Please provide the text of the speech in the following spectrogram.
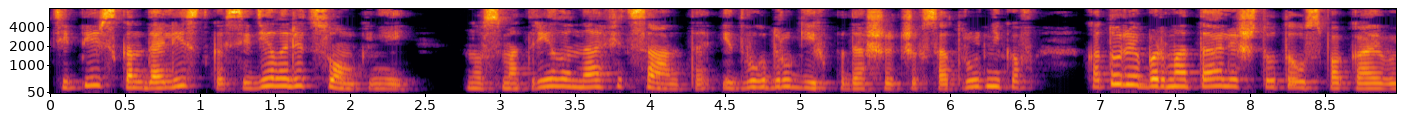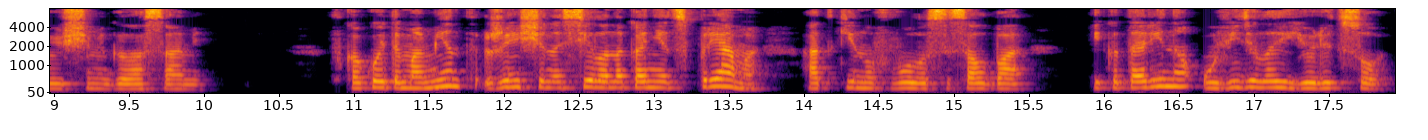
Теперь скандалистка сидела лицом к ней, но смотрела на официанта и двух других подошедших сотрудников, которые бормотали что-то успокаивающими голосами. В какой-то момент женщина села наконец прямо, откинув волосы со лба, и Катарина увидела ее лицо.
